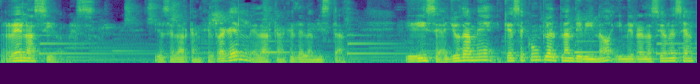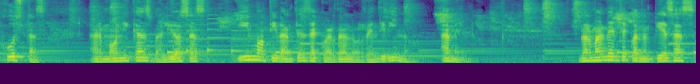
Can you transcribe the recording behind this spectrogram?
relaciones. Y es el arcángel Raguel, el arcángel de la amistad. Y dice, ayúdame que se cumpla el plan divino y mis relaciones sean justas, armónicas, valiosas y motivantes de acuerdo al orden divino. Amén. Normalmente cuando empiezas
